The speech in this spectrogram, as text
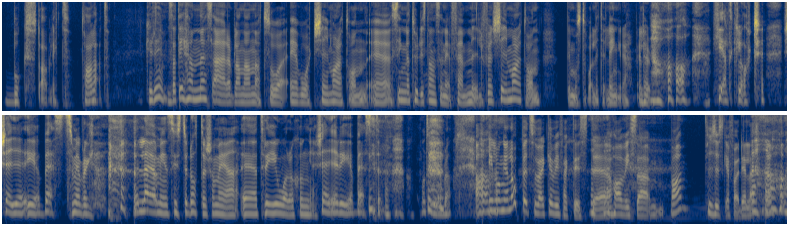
bokstavligt talat. Grymt. Så att i hennes ära bland annat så är vårt tjejmaraton, eh, signaturdistansen är fem mil. För tjejmaraton det måste vara lite längre, eller hur? Ja, helt klart. Tjejer är bäst. Som jag brukar det lär jag min systerdotter som är eh, tre år att sjunga. Tjejer är bäst. Hon tycker det är bra. Ja, I långa loppet så verkar vi faktiskt eh, ha vissa ja, fysiska fördelar. Ja.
